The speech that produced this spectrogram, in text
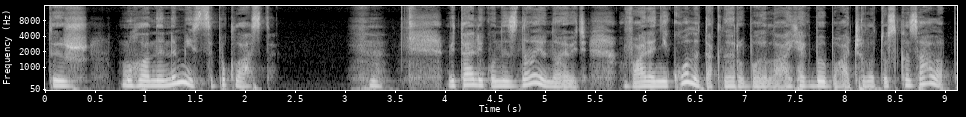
ти ж могла не на місце покласти. Хм. Віталіку не знаю навіть, Валя ніколи так не робила, а якби бачила, то сказала б.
